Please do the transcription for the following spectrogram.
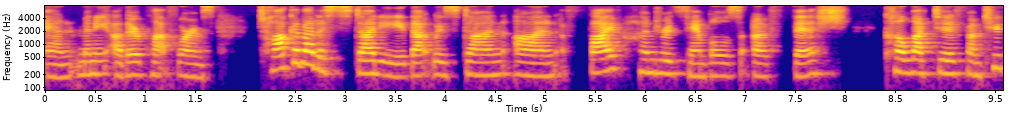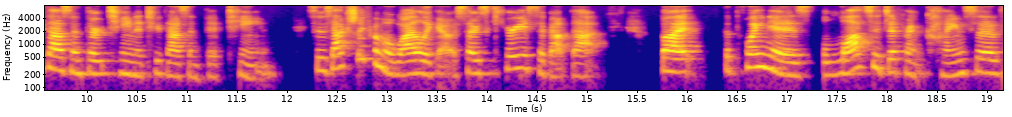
and many other platforms talk about a study that was done on 500 samples of fish collected from 2013 to 2015. So it's actually from a while ago. So I was curious about that. But the point is, lots of different kinds of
